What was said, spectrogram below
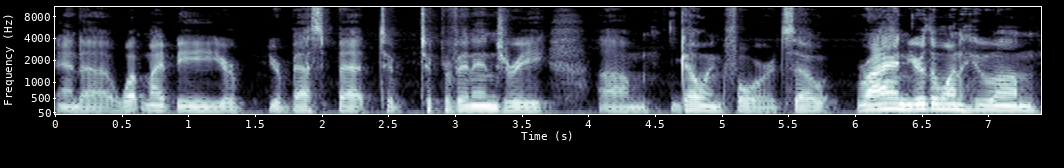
and uh, what might be your, your best bet to, to prevent injury um, going forward. So Ryan, you're the one who, um,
